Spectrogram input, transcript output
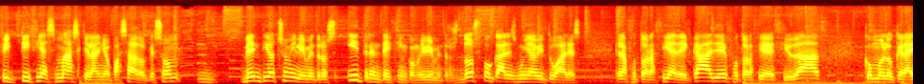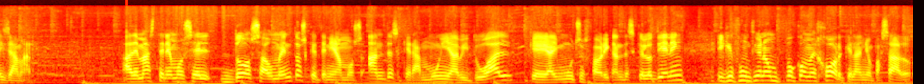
ficticias más que el año pasado, que son 28 milímetros y 35 milímetros. Dos focales muy habituales en la fotografía de calle, fotografía de ciudad, como lo queráis llamar. Además tenemos el dos aumentos que teníamos antes, que era muy habitual, que hay muchos fabricantes que lo tienen y que funciona un poco mejor que el año pasado.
